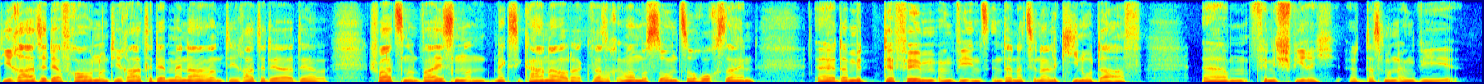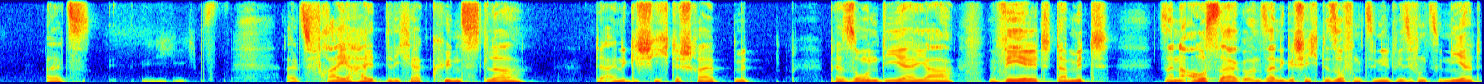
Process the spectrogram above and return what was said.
die Rate der Frauen und die Rate der Männer und die Rate der, der Schwarzen und Weißen und Mexikaner oder was auch immer muss so und so hoch sein, äh, damit der Film irgendwie ins internationale Kino darf ähm, finde ich schwierig, äh, dass man irgendwie als, als freiheitlicher Künstler der eine Geschichte schreibt mit Personen, die er ja wählt, damit seine Aussage und seine Geschichte so funktioniert, wie sie funktioniert.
